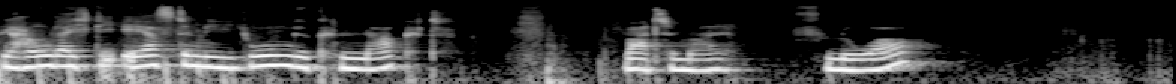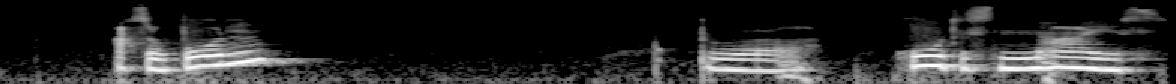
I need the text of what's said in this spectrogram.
Wir haben gleich die erste Million geknackt. Warte mal. Flor. Ach so, Boden. Boah. Rot ist nice.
